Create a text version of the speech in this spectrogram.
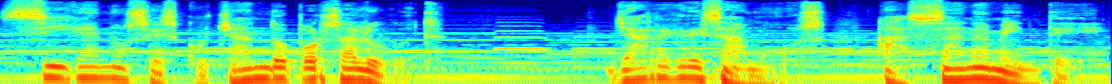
Síganos escuchando por salud. Ya regresamos a Sanamente.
